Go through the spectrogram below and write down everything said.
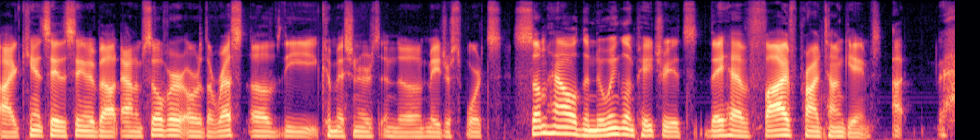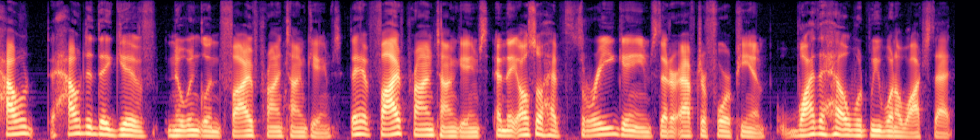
I can't say the same about Adam Silver or the rest of the commissioners in the major sports. Somehow, the New England Patriots they have five primetime games. I, how how did they give New England five primetime games? They have five primetime games, and they also have three games that are after 4 p.m. Why the hell would we want to watch that?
